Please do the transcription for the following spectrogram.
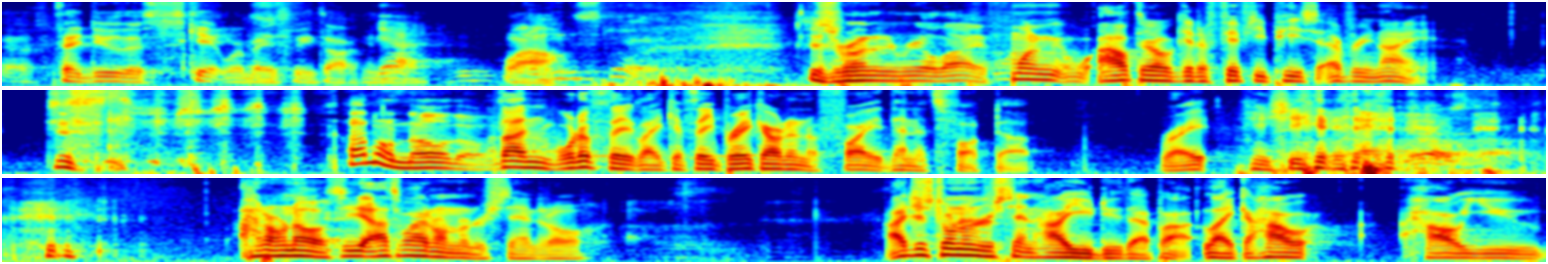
if they do the skit we're basically talking yeah wow just run it in real life Someone out there will get a 50 piece every night. just i don't know though Then what if they like if they break out in a fight, then it's fucked up, right? I don't know. See, that's why I don't understand it all. I just don't understand how you do that, but like how how you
